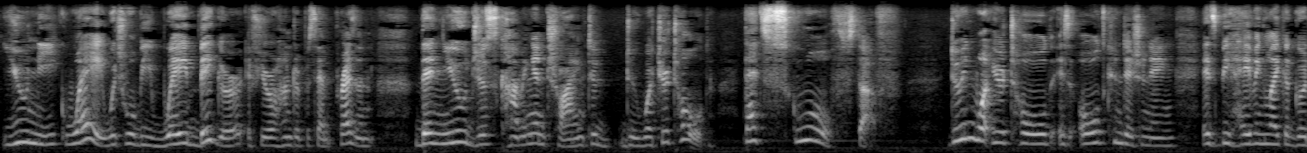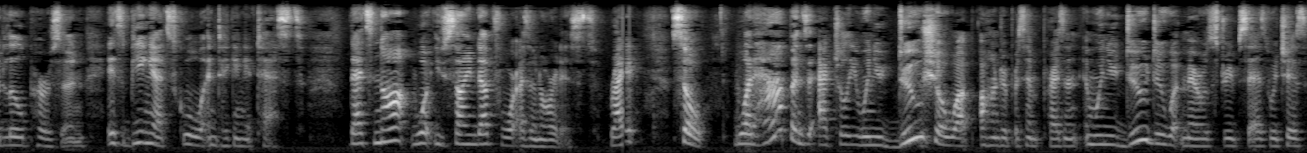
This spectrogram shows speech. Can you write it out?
unique way, which will be way bigger if you're 100% present than you just coming and trying to do what you're told. That's school stuff. Doing what you're told is old conditioning. It's behaving like a good little person. It's being at school and taking a test. That's not what you signed up for as an artist, right? So what happens actually when you do show up 100% present and when you do do what Meryl Streep says, which is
